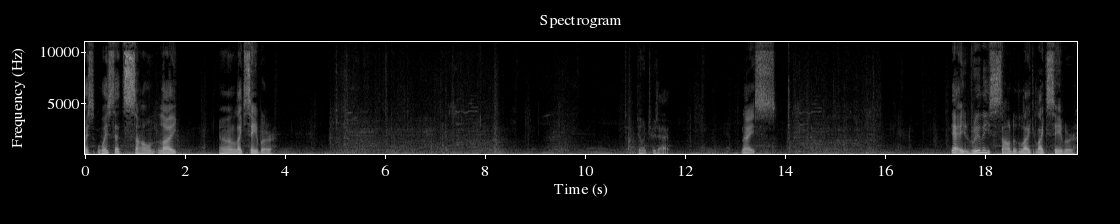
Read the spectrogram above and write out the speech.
Why's why's that sound like uh, like saber? Don't do that. Nice. Yeah, it really sounded like like saber.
